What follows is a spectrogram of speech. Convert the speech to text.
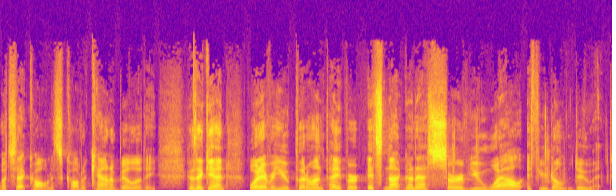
What's that called? It's called accountability. Because again, whatever you put on paper, it's not going to serve you well if you don't do it.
